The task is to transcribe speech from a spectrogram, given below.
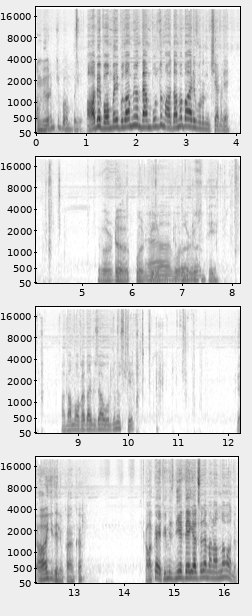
Bulamıyorum ki bombayı. Abi bombayı bulamıyorum ben buldum adamı bari vurun içeride. Vurduk, vurduk, Ya, vurduk, vurdunuz. vurduk diye. Adamı o kadar güzel vurdunuz ki. Bir A'ya gidelim kanka. Kanka hepimiz niye B gelse de ben anlamadım.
